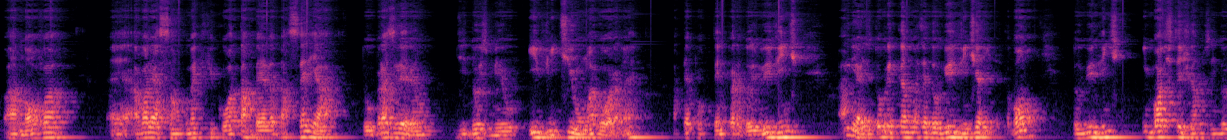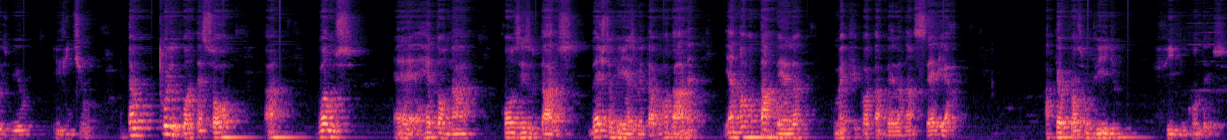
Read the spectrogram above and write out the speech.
a nova é, avaliação, como é que ficou a tabela da Série A do Brasileirão de 2021 agora, né? Até pouco tempo era 2020. Aliás, eu estou brincando, mas é 2020 ainda, tá bom? 2020, embora estejamos em 2021 2021. Então, por enquanto é só. Tá? Vamos é, retornar com os resultados desta 28 rodada e a nova tabela, como é que ficou a tabela na Série A. Até o próximo vídeo. Fiquem com Deus.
